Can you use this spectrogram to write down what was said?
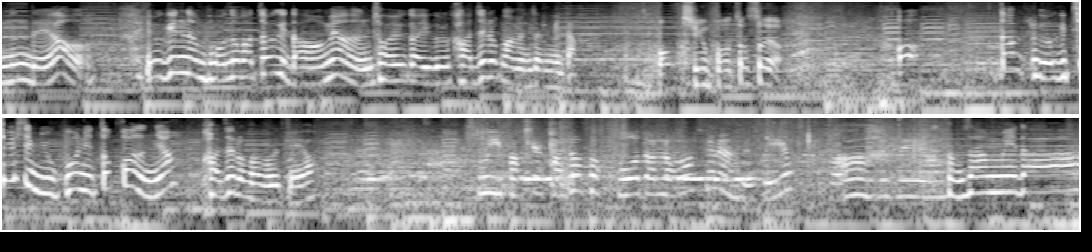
있는데요. 여기 있는 번호가 저기 나오면 저희가 이걸 가지러 가면 됩니다. 어, 지금 번호 떴어요. 어? 딱 여기 76분이 떴거든요? 가지러 가볼게요. 구이 밖에 가셔서 구워달라고 하시면 되세요. 아, 드세요. 감사합니다.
